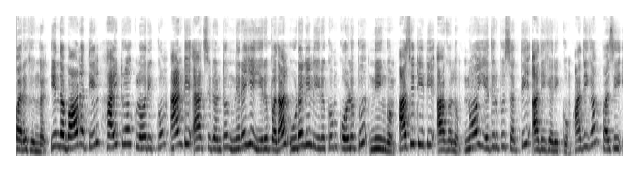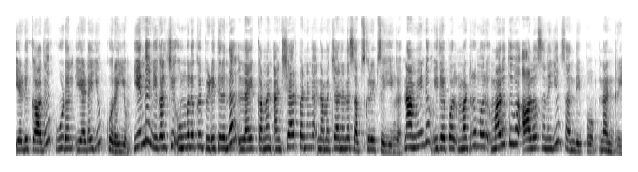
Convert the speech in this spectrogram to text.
பருகுங்கள். இந்த பானத்தில் ஹைட்ரோகுளோரிக்கும் ஆன்டி ஆக்சிடென்ட்டும் நிறைய இருப்பதால் உடலில் இருக்கும் கொழுப்பு நீங்கும். அசிடிட்டி அகலும். நோய் எதிர்ப்பு சக்தி அதிகரிக்கும். அதிகம் பசி எடு எடுக்காது உடல் எடையும் குறையும். இந்த நிகழ்ச்சி உங்களுக்கு பிடித்திருந்தால் லைக் கமெண்ட் அண்ட் ஷேர் பண்ணுங்க. நம்ம சேனலை சப்ஸ்கிரைப் செய்யுங்க. நான் மீண்டும் இதே போல் மற்றும் ஒரு மருத்துவ ஆலோசனையில் சந்திப்போம். நன்றி.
